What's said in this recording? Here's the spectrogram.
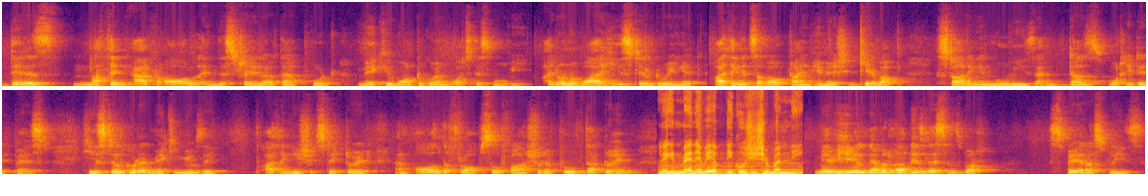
there is nothing at all in this trailer that would make you want to go and watch this movie. I don't know why he's still doing it. I think it's about time Himesh gave up starring in movies and does what he did best. He's still good at making music. I think he should stick to it, and all the flops so far should have proved that to him. लेकिन मैंने भी अपनी कोशिशें बंद Maybe he will never learn his lessons, but spare us, please.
